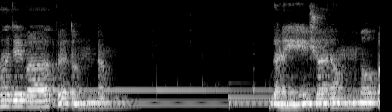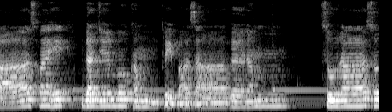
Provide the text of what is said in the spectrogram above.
भजे वक्रतुण्डम् गणेश्वरमुपास्महे गजमुखं कृपासागरं सुरासुरनमस्कृतं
